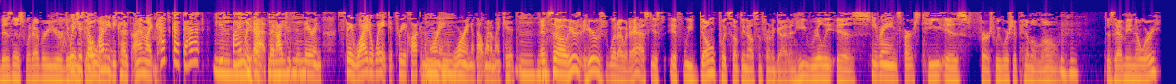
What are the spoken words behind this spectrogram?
business, whatever you're doing. Which is going. so funny because I'm like, Cat's got that. He's mm-hmm. fine with that. But mm-hmm. I can sit mm-hmm. there and stay wide awake at three o'clock in the morning mm-hmm. worrying about one of my kids. Mm-hmm. And so here's, here's what I would ask is if we don't put something else in front of God and He really is. He reigns first. He is first. We worship Him alone. Mm-hmm. Does that mean no worry?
